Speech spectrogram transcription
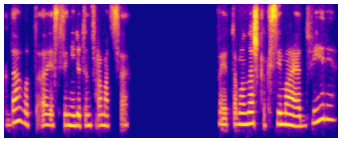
когда вот, а, если не идет информация. Поэтому, знаешь, как снимают двери,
